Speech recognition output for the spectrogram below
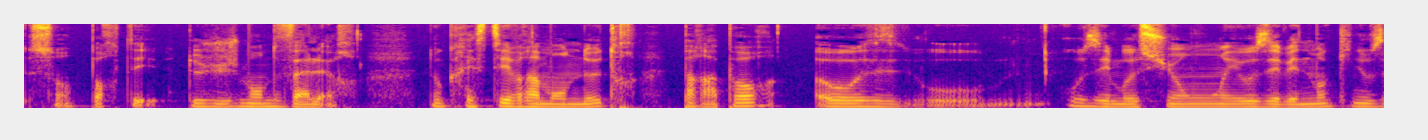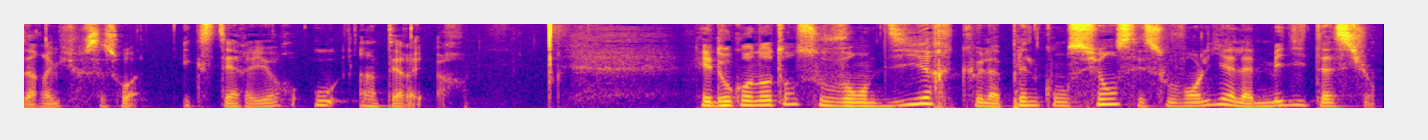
sans porter de jugement de valeur. Donc rester vraiment neutre par rapport aux, émotions et aux événements qui nous arrivent, que ce soit extérieur ou intérieur. Et donc on entend souvent dire que la pleine conscience est souvent liée à la méditation.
